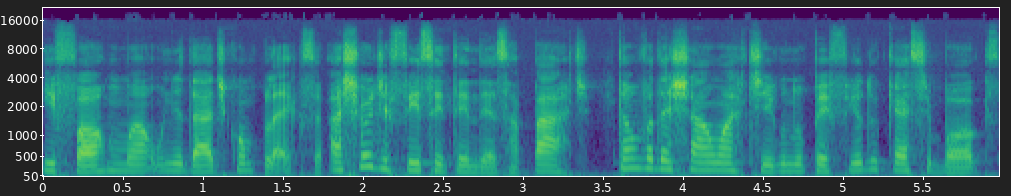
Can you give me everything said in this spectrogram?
e forma uma unidade complexa. Achou difícil entender essa parte? Então vou deixar um artigo no perfil do Castbox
